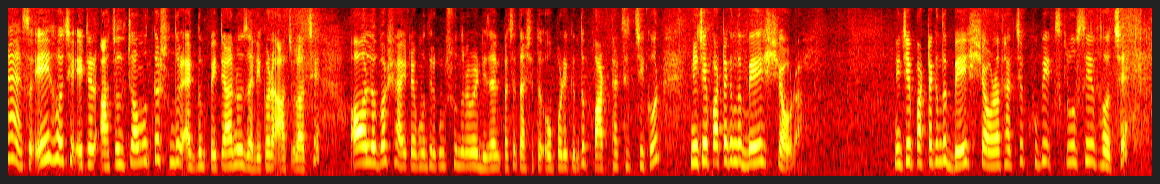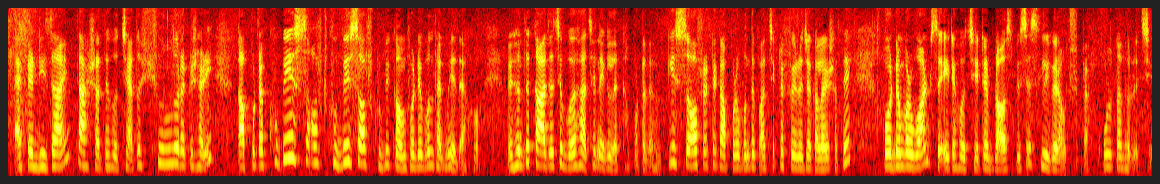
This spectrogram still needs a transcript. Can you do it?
হ্যাঁ সো এই হচ্ছে এটার আঁচল। চমৎকার সুন্দর একদম পেটানো জারি করা আঁচল আছে। অল ওভার শাড়িটার মধ্যে এরকম সুন্দর আমরা ডিজাইন পাচ্ছে। তার সাথে ওপরে কিন্তু পাট থাকছে চিকন। নিচের পাটটা কিন্তু বেশ চওড়া। নিচের পাটটা কিন্তু বেশ চওড়া থাকছে, খুবই এক্সক্লুসিভ হচ্ছে একটা ডিজাইন তার সাথে হচ্ছে এত সুন্দর একটা শাড়ি। কাপড়টা খুবই সফট খুবই সফট খুবই কমফোর্টেবল থাকবে দেখো। এখানে তো কাজ আছে বোঝা আছে এগুলো কাপড়টা দেখো, কি সফট একটা কাপড়ের মধ্যে পাচ্ছে একটা ফেরোজা কালারের সাথে। কোড নাম্বার ওয়ান সো এটা হচ্ছে এটার ব্লাউজ পিসের স্লিভের অংশটা, উল্টা ধরেছি।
